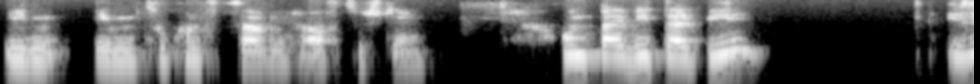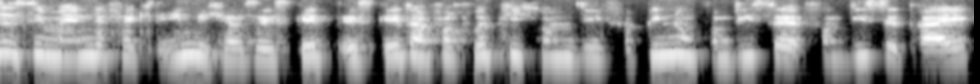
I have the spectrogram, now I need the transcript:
ihn eben zukunftstauglich aufzustellen. Und bei Vitalpin ist es im Endeffekt ähnlich. Also es geht, es geht einfach wirklich um die Verbindung von diese, von diese drei,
